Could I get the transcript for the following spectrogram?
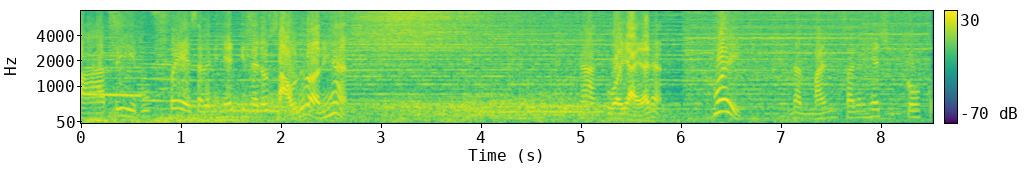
ปาร์ตี้บุฟเฟ่ไซเลนเฮดกินไดโนเสาร์หรือเปล่าเนี่ยน่ากลัวใหญ่แล้วเนี่ย เฮ้ย นั่นมันไซเลนเฮดโกโก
